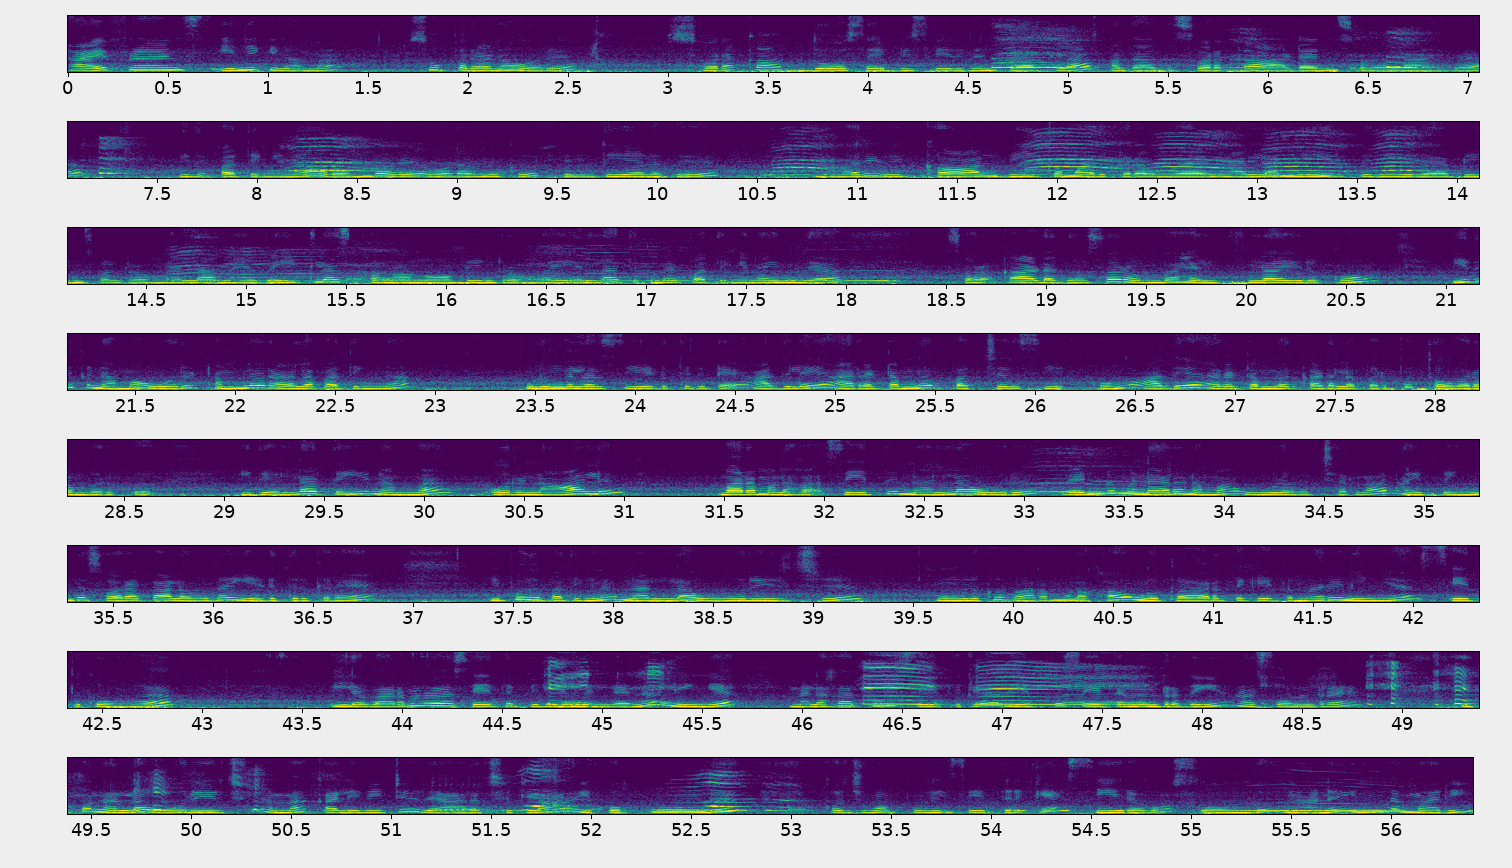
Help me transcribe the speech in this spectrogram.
Hi friends இன்றைக்கி நம்ம சூப்பரான ஒரு சுரக்காய் தோசை எப்படி செய்யுதுன்னு பார்க்கலாம். அதாவது சுரக்காய் அடைன்னு சொல்லலாம் இதை. இது பார்த்திங்கன்னா ரொம்பவே உடம்புக்கு ஹெல்த்தியானது இந்த மாதிரி கால் வீக்கமாக இருக்கிறவங்க நல்லா நீர் பிரியுது அப்படின்னு சொல்கிறவங்க எல்லாமே வெயிட்லெஸ் பண்ணணும் அப்படின்றவங்க எல்லாத்துக்குமே பார்த்திங்கன்னா இந்த சுரக்காய் அடை தோசை ரொம்ப ஹெல்ப்ஃபுல்லாக இருக்கும். இதுக்கு நம்ம ஒரு டம்ளரால் பார்த்திங்கன்னா புழுங்கலரிசி எடுத்துக்கிட்டேன். அதிலே அரை டம்ளர் பச்சரிசி எடுத்துக்கோங்க. அதே அரை டம்ளர் கடலைப்பருப்பு துவரம் பருப்பு. இது எல்லாத்தையும் நம்ம ஒரு நாலு வரமிளகா சேர்த்து நல்லா ஒரு ரெண்டு மணி நேரம் நம்ம ஊற வச்சிடலாம். நான் இப்போ இந்த சொரக்க அளவு தான் எடுத்துருக்கிறேன். இப்போது பார்த்திங்கன்னா நல்லா ஊறிடுச்சு. உங்களுக்கு வரமிளகா உங்கள் காரத்துக்கு ஏற்ற மாதிரி நீங்கள் சேர்த்துக்கோங்க. இல்லை வரமிளகா சேர்த்த பிரியம் இல்லைன்னா நீங்கள் மிளகாத்தூள் சேர்த்துக்கலாம். அது எப்போ சேர்த்தணுன்றதையும் நான் சொல்கிறேன் இப்போ நல்லா ஊறிடுச்சு. நம்ம கழுவிட்டு இதை அரைச்சிக்கலாம். இப்போ பூண்டு கொஞ்சமாக புளி சேர்த்துருக்கேன். சீரகம் சோம்பு நான் இந்த மாதிரி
